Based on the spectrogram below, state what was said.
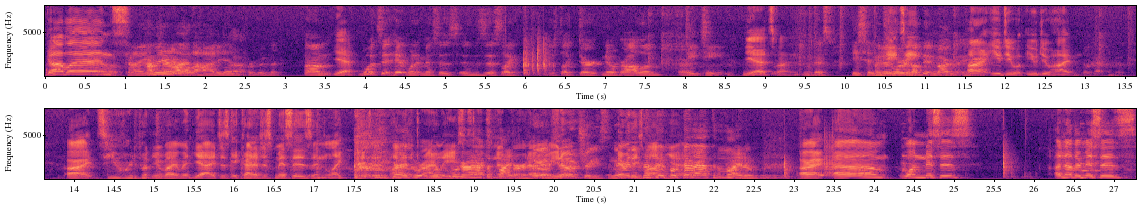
Goblins. Can I, How many can I are roll left? the hide again for movement? Um. Yeah. What's it hit when it misses? Is this like just like dirt, no problem? Or- 18. Yeah, it's fine. Okay. He's I'm hitting. worried 18. about the environment. All right, you do you do hide. Okay. All right, so you're worried about the environment? Yeah, it just it kind of just misses and like hits a pile Guys, of we're- dry we're- leaves we're gonna and have starts to an fight 'em. inferno. Okay, you so know, no trees. No everything's trees. fine. We're Yeah, gonna yeah. have to fight him. All right, um, one misses, another misses.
